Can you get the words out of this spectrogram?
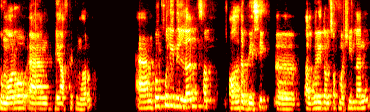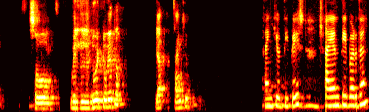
tomorrow and day after tomorrow. And hopefully we'll learn some all the basic uh, algorithms of machine learning. So we'll do it together. Yeah, thank you. Thank you, Dipesh. Sayanti Bardhan.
